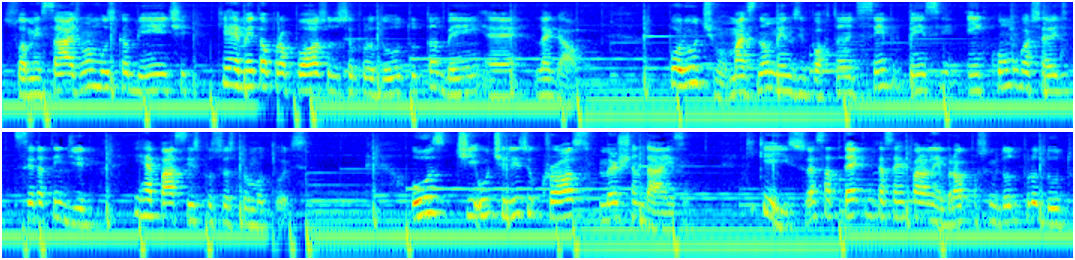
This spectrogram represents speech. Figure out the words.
sua mensagem, uma música ambiente que remeta ao propósito do seu produto também é legal. Por último, mas não menos importante, sempre pense em como gostaria de ser atendido e repasse isso para os seus promotores. Utilize o cross merchandising. O que, que é isso? Essa técnica serve para lembrar o consumidor do produto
